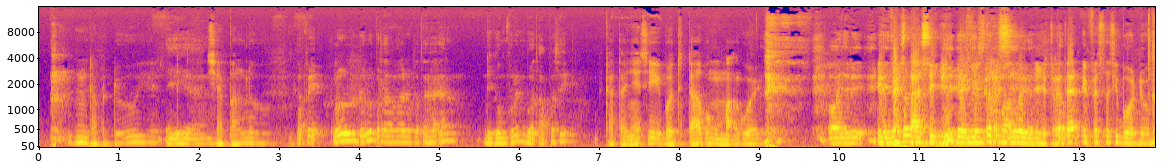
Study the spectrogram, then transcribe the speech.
"Hmm, dapat duit. Iya. Siapa lu? Tapi lu, lu dulu pertama kali dapet THR dikumpulin buat apa sih? Katanya sih buat ditabung emak gue. Oh jadi Investasi. nyimpen- Yang nyimpen emak lu ya? Iya, ternyata investasi bodong.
